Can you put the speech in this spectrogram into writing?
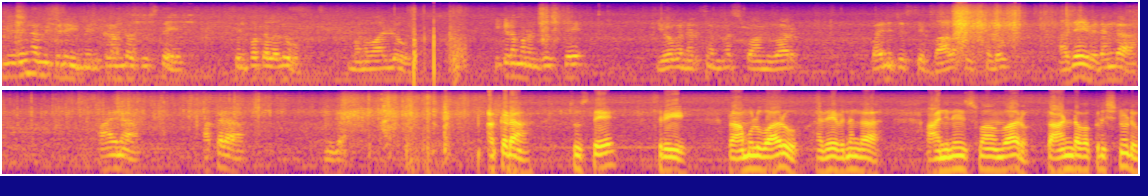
ఈ విధంగా మీకు ఇక్కడ మీరు ఇక్కడంతా చూస్తే శిల్పకళలు మన వాళ్ళు ఇక్కడ మనం చూస్తే యోగ నరసింహస్వామి వారు పైన చూస్తే బాలకృష్ణుడు. అదేవిధంగా ఆయన అక్కడ ఇంకా అక్కడ చూస్తే శ్రీ రాములు వారు అదేవిధంగా ఆంజనేయ స్వామి వారు తాండవ కృష్ణుడు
